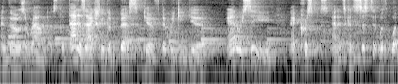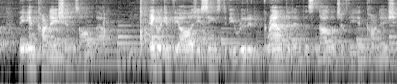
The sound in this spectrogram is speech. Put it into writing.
and those around us. That that is actually the best gift that we can give and receive at Christmas. And it's consistent with what the incarnation is all about. Anglican theology seems to be rooted and grounded in this knowledge of the incarnation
